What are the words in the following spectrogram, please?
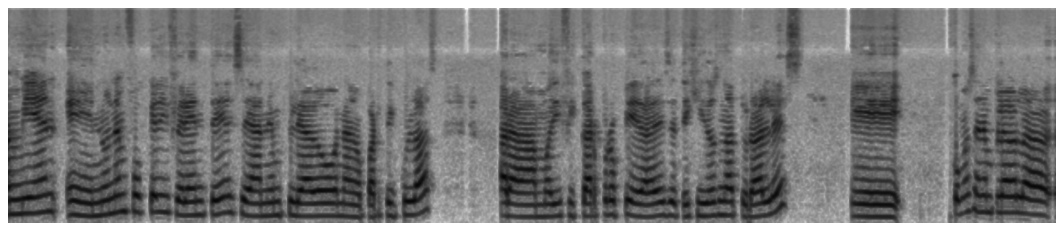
También en un enfoque diferente se han empleado nanopartículas para modificar propiedades de tejidos naturales eh, ¿Cómo se han empleado las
